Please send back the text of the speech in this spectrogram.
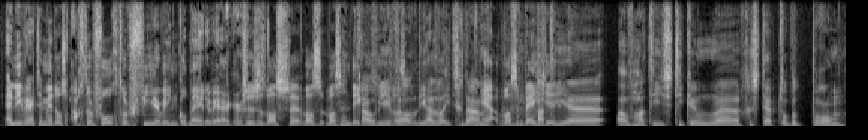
En die werd inmiddels achtervolgd door vier winkelmedewerkers. Dus het was, eh, was, was een ding. Oh, die, heeft wel, die had wel iets gedaan. Ja, was een beetje- Had hij, eh, of had hij stiekem gestept op het prom?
